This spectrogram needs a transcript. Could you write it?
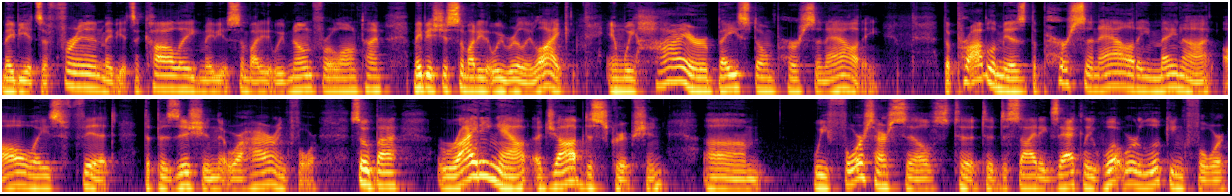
Maybe it's a friend, maybe it's a colleague, maybe it's somebody that we've known for a long time, maybe it's just somebody that we really like, and we hire based on personality. The problem is the personality may not always fit the position that we're hiring for. So by writing out a job description, um, we force ourselves to, to decide exactly what we're looking for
